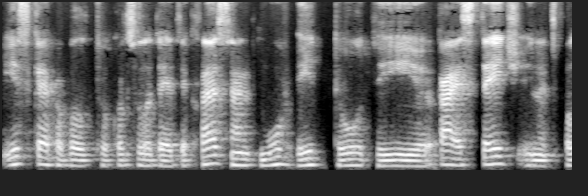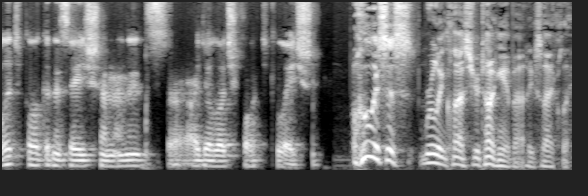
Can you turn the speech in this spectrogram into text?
is capable to consolidate the class and move it to the highest stage in its political organization and its uh, ideological articulation. Who is this ruling class you're talking about exactly?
